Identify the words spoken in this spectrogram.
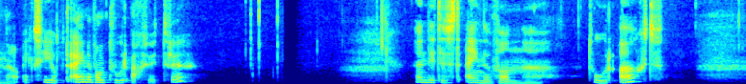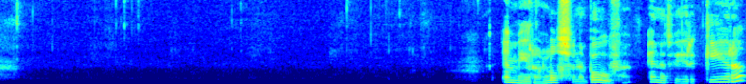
nou ik zie op het einde van toer 8 weer terug. En dit is het einde van uh, toer 8 en weer een losse naar boven en het weer keren.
